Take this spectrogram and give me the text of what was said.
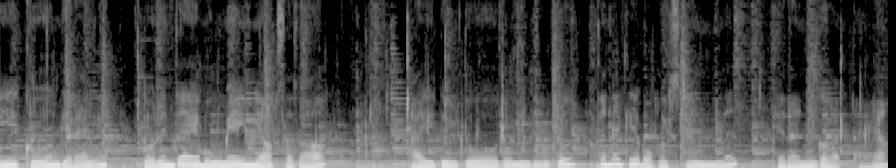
이 구운 계란은 노른자에 목매임이 없어서 아이들도 노인들도 편하게 먹을 수 있는 계란인 것 같아요.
